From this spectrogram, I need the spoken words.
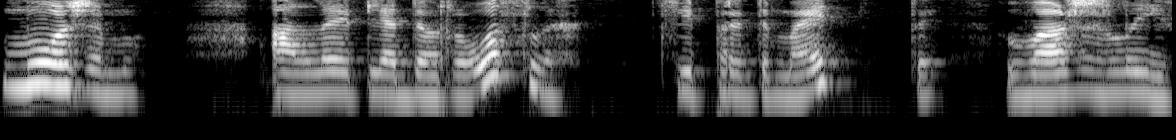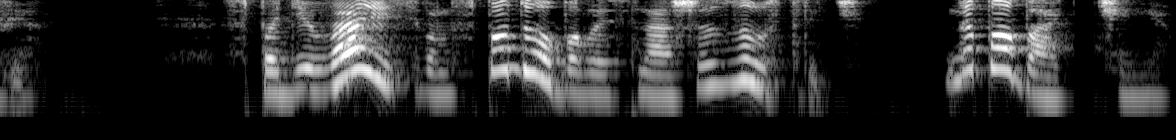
можемо, але для дорослих ці предмети важливі. Сподіваюсь, вам сподобалась наша зустріч. До побачення!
